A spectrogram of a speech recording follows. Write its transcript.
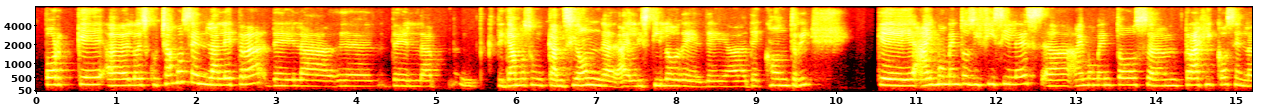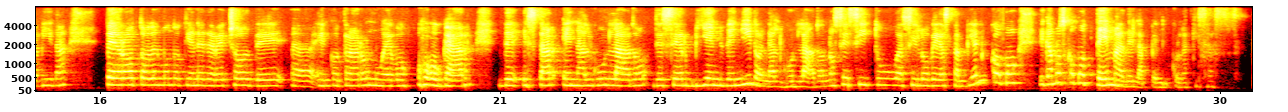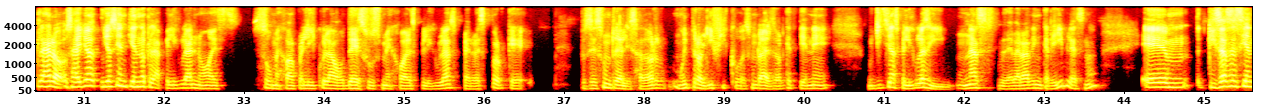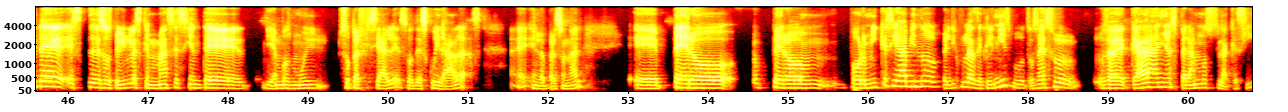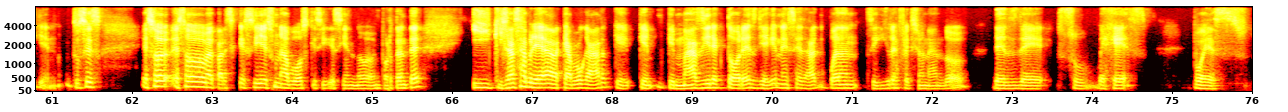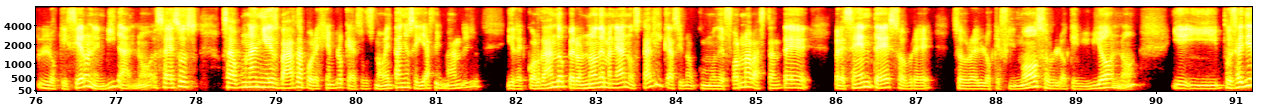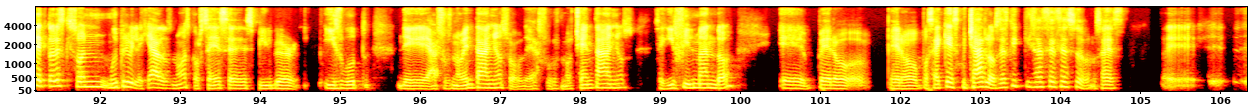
porque ah, lo escuchamos en la letra de la, digamos, una canción al estilo de, ah, de, country, que hay momentos difíciles, ah, hay momentos trágicos en la vida, pero todo el mundo tiene derecho de eh, encontrar un nuevo hogar, de estar en algún lado, de ser bienvenido en algún lado. No sé si tú así lo veas también como, digamos, como tema de la película, quizás. Claro, o sea, yo, yo sí entiendo que la película no es su mejor película o de sus mejores películas, pero es porque pues es un realizador muy prolífico, es un realizador que tiene muchísimas películas y unas de verdad increíbles, ¿no? Em, quizás se siente, es de sus películas que más se siente, digamos, muy superficiales o descuidadas eh, en lo personal, eh, pero, pero por mí que siga viendo películas de Clint Eastwood, o sea, eso, o sea, cada año esperamos la que sigue, ¿no? Entonces, eso, eso me parece que sí es una voz que sigue siendo importante y quizás habría que abogar que, que, que más directores lleguen a esa edad y puedan seguir reflexionando desde su vejez, pues lo que hicieron en vida, ¿no? O sea, esos, o sea, una Añez Barda, por ejemplo, que a sus 90 años seguía filmando y, recordando, pero no de manera nostálgica, sino como de forma bastante presente sobre, sobre lo que filmó, sobre lo que vivió, ¿no? Y, pues hay directores que son muy privilegiados, ¿no? Scorsese, Spielberg, Eastwood, de a sus 90 años o de a sus 80 años, seguir filmando, eh, pero pero pues hay que escucharlos. Es que quizás es eso, ¿no? sabes eh,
